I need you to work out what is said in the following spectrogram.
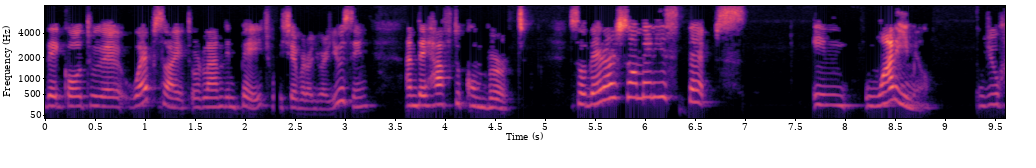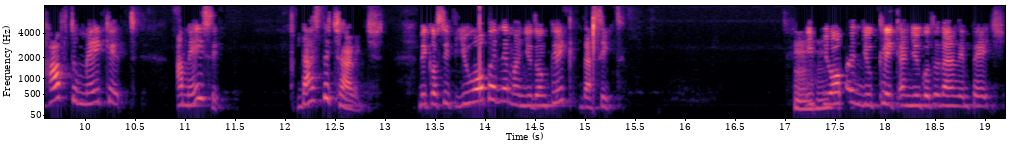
they go to the website or landing page, whichever you are using, and they have to convert. So there are so many steps in one email. You have to make it amazing. That's the challenge. Because if you open them and you don't click, that's it. Mm-hmm. If you open, you click, and you go to the landing page,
